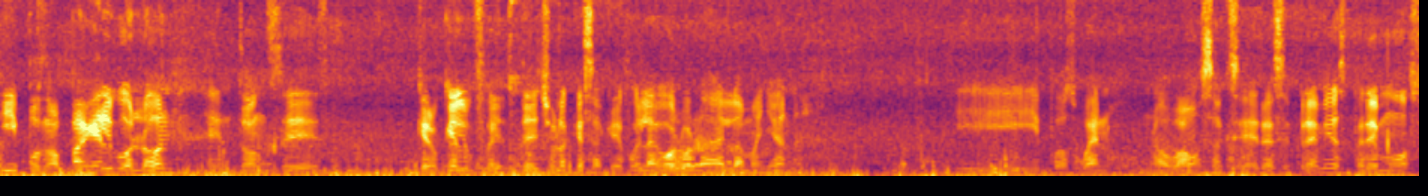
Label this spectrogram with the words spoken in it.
Y pues no pagué el golón, entonces creo que fue, de hecho la que saqué fue la golona de la mañana. Y pues bueno no vamos a acceder a ese premio. Esperemos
